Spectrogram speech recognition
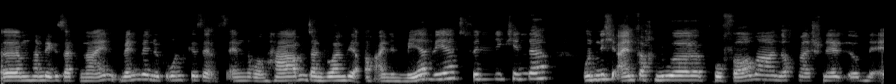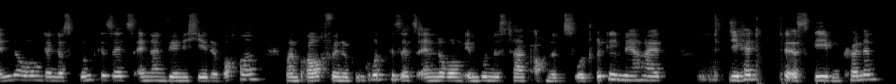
ähm, haben wir gesagt, nein, wenn wir eine Grundgesetzänderung haben, dann wollen wir auch einen Mehrwert für die Kinder und nicht einfach nur pro forma nochmal schnell irgendeine Änderung, denn das Grundgesetz ändern wir nicht jede Woche. Man braucht für eine Grundgesetzänderung im Bundestag auch eine Zweidrittelmehrheit. Die hätte es geben können,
